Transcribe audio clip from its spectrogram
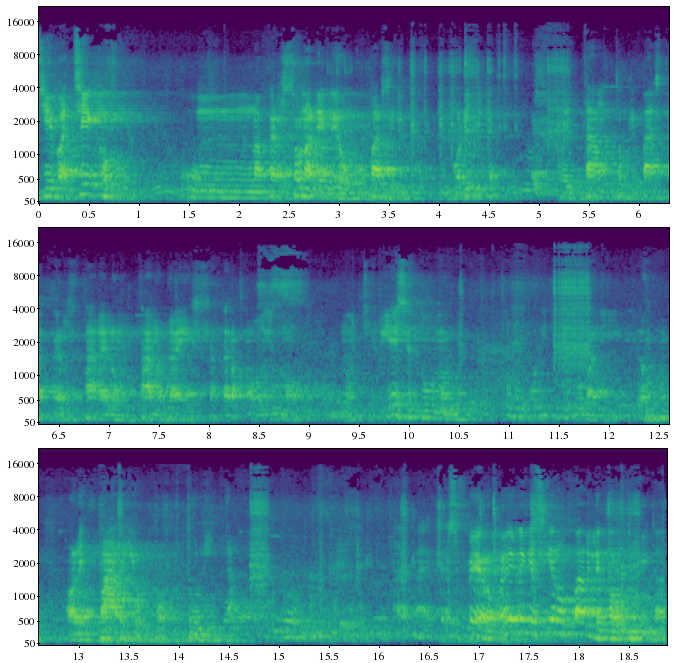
Diceva Cecov, una persona deve occuparsi di, politica quel tanto che basta per stare lontano da essa, però uno non ci riesce, tu non... Le politiche giovanili ho le pari opportunità. Eh, spero bene che siano pari le opportunità.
